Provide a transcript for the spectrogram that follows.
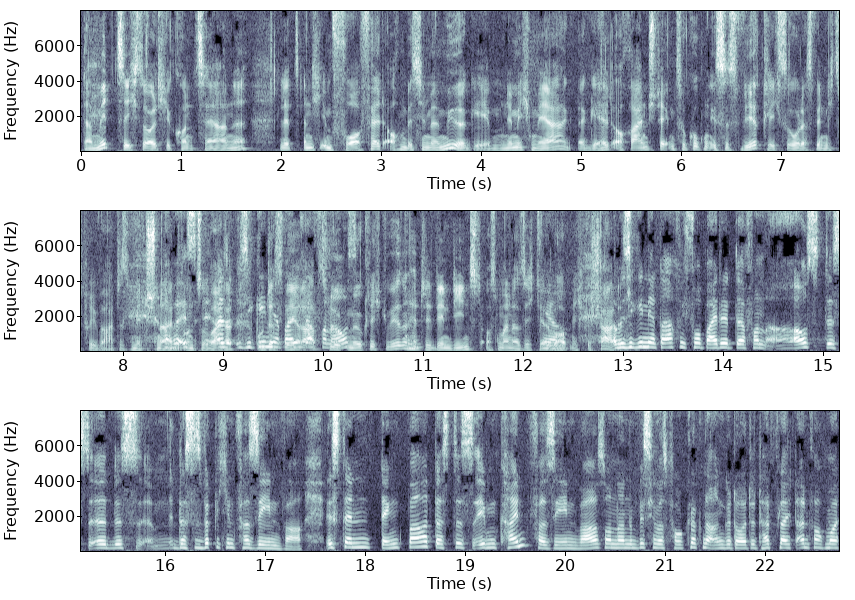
damit sich solche Konzerne letztendlich im Vorfeld auch ein bisschen mehr Mühe geben, nämlich mehr Geld auch reinstecken, zu gucken, ist es wirklich wirklich so, dass wir nichts Privates mitschneiden es, und so weiter. Also und das ja wäre absolut aus, möglich gewesen, hätte den Dienst aus meiner Sicht ja, ja, überhaupt nicht geschadet. Aber Sie gehen ja nach wie vor beide davon aus, dass, äh, dass, ähm, dass es wirklich ein Versehen war. Ist denn denkbar, dass das eben kein Versehen war, sondern ein bisschen, was Frau Klöckner angedeutet hat, vielleicht einfach mal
